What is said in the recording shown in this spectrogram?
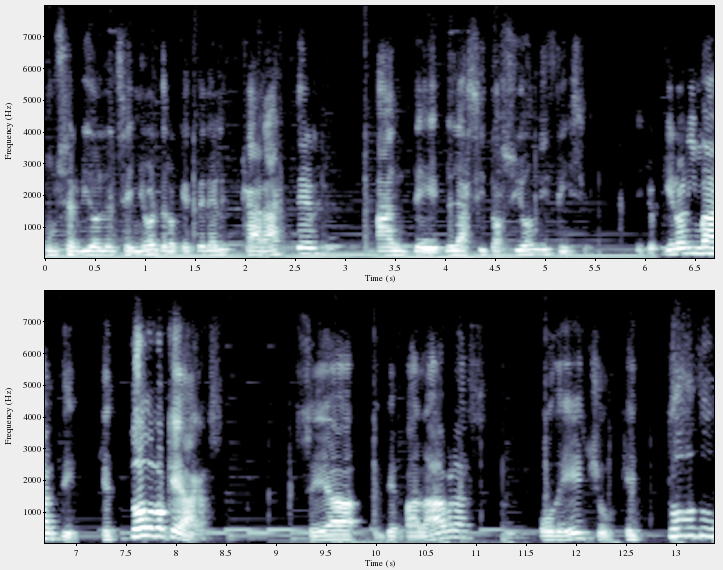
un servidor del Señor, de lo que es tener carácter ante la situación difícil. Y yo quiero animarte que todo lo que hagas, sea de palabras o de hechos, que todo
